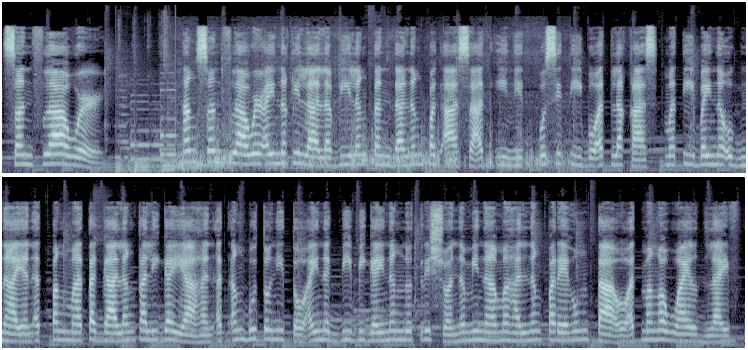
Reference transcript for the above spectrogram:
Sunflower Ang sunflower ay nakilala bilang tanda ng pag-asa at init, positibo at lakas, matibay na ugnayan at pangmatagalang kaligayahan at ang buto nito ay nagbibigay ng nutrisyon na minamahal ng parehong tao at mga wildlife.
